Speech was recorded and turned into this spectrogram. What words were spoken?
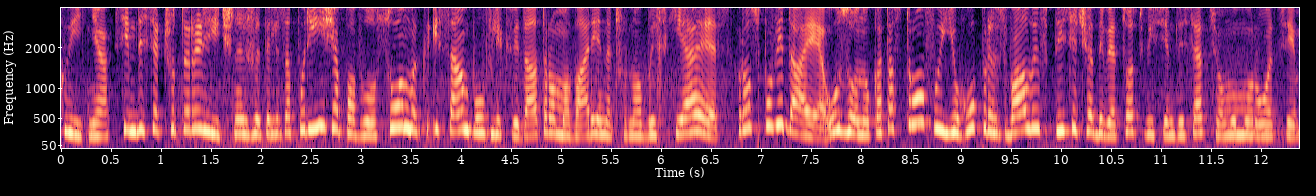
квітня. 74-річний житель Запоріжжя Павло Сомик і сам був ліквідатором аварії на Чорнобильській АЕС. Розповідає, у зону катастрофи його призвали в 1987 році.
